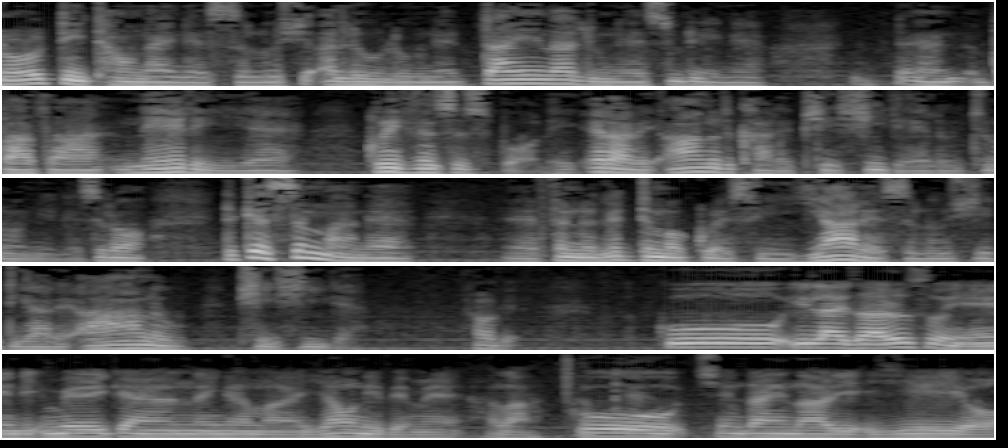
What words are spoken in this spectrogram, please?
နော်တို့ တည်ထောင်နိုင်တယ်ဆိုရင် အလိုလိုနဲ့ တိုင်းရင်းသားလူနည်းစုတွေနဲ့ ဘာသာနည်းတွေရဲ့ grievances ပေါ့လေအဲ့ဒါတွေအားလုံး တခါတည်း ဖြေရှိတယ်လို့ ကျွန်တော်မြင်တယ် ဆိုတော့ တကယ်စစ်မှန်တဲ့ federal democracy ရတယ်ဆိုလို့ရှိရင် ဒီဟာတွေအားလုံး ဖြေရှိတယ်ဟုတ်ကဲ့ကိုအီလိုင်ဇာတို့ဆိုရင်ဒီအမေရိကန်နိုင်ငံမှာ ရောက်နေပေမဲ့ဟုတ်လားကိုချင်းတိုင်းသားတွေအရေးရော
